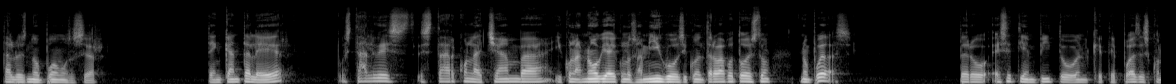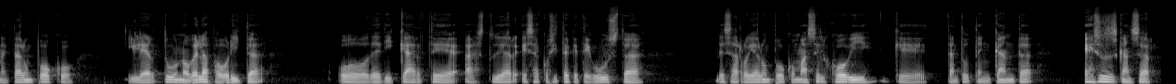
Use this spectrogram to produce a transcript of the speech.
tal vez no podemos hacer. ¿Te encanta leer? Pues tal vez estar con la chamba y con la novia y con los amigos y con el trabajo, todo esto, no puedas. Pero ese tiempito en que te puedas desconectar un poco y leer tu novela favorita o dedicarte a estudiar esa cosita que te gusta, desarrollar un poco más el hobby que tanto te encanta, eso es descansar.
